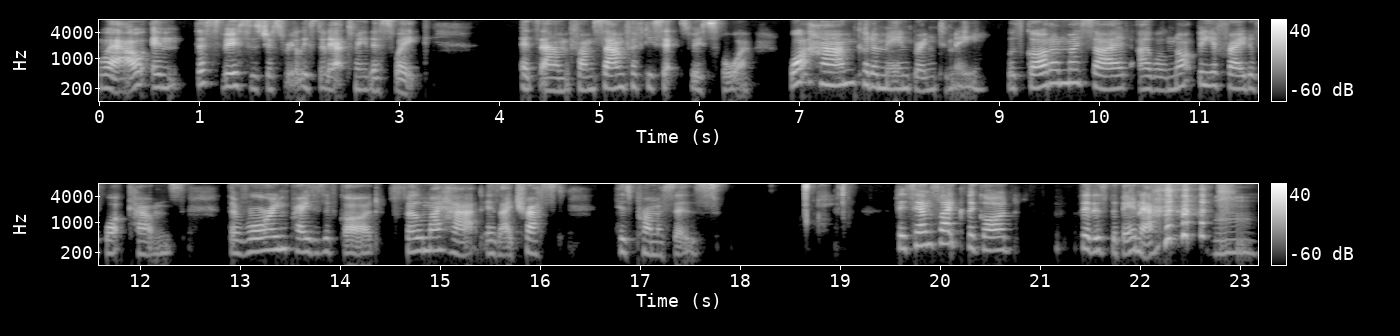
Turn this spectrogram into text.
wow. And this verse has just really stood out to me this week. It's um, from Psalm 56, verse 4. What harm could a man bring to me? With God on my side, I will not be afraid of what comes. The roaring praises of God fill my heart as I trust his promises. That sounds like the God that is the banner. Mm.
